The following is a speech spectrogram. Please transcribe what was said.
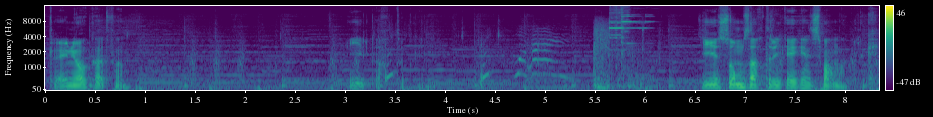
Krijg je nu ook uit van. Hier dacht ik. Zie je soms achter je kijken is wel makkelijk.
